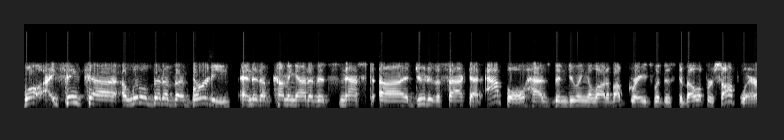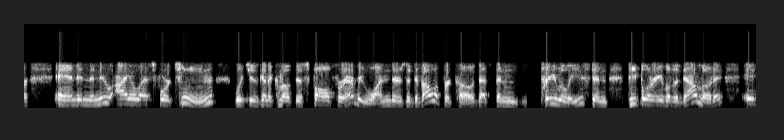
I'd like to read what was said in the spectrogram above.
Well, I think uh, a little bit of a birdie ended up coming out of its nest uh, due to the fact that Apple has been doing a lot of upgrades with this developer software. And in the new iOS 14, which is going to come out this fall for everyone, there's a developer code that's been pre released and people are able to download it. It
